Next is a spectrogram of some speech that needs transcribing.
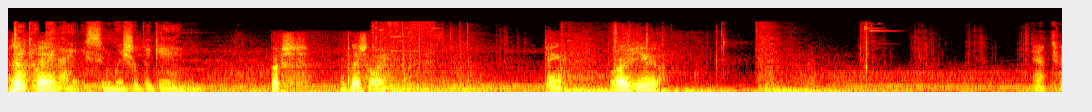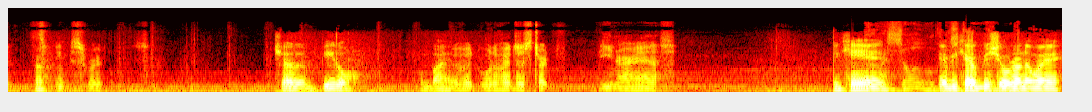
is that take your place and we shall begin. Oops. This way. Dang. Where are you? Answer Huh. the Sphinx riddles. Show the beetle. I'll buy What if, I, what if I just start beating her ass? You can. Resolve Yeah, be careful, because she'll run away.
